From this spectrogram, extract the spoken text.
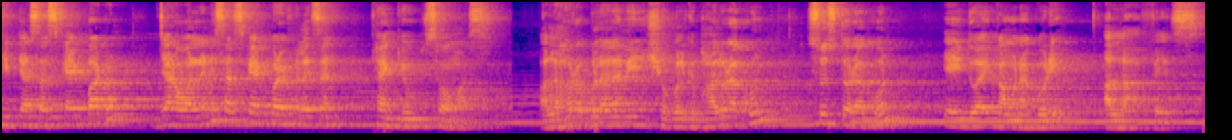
hit the subscribe button যারা অলরেডি সাবস্ক্রাইব করে ফেলেছেন থ্যাংক ইউ সো মাচ আল্লাহ রব্বুল আলমিন সকলকে ভালো রাখুন, সুস্থ রাখুন, এই দোয়াই কামনা করি, আল্লাহ হাফেজ।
